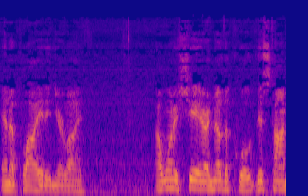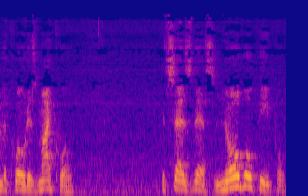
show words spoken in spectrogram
and apply it in your life. I want to share another quote. This time the quote is my quote. It says this, noble people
